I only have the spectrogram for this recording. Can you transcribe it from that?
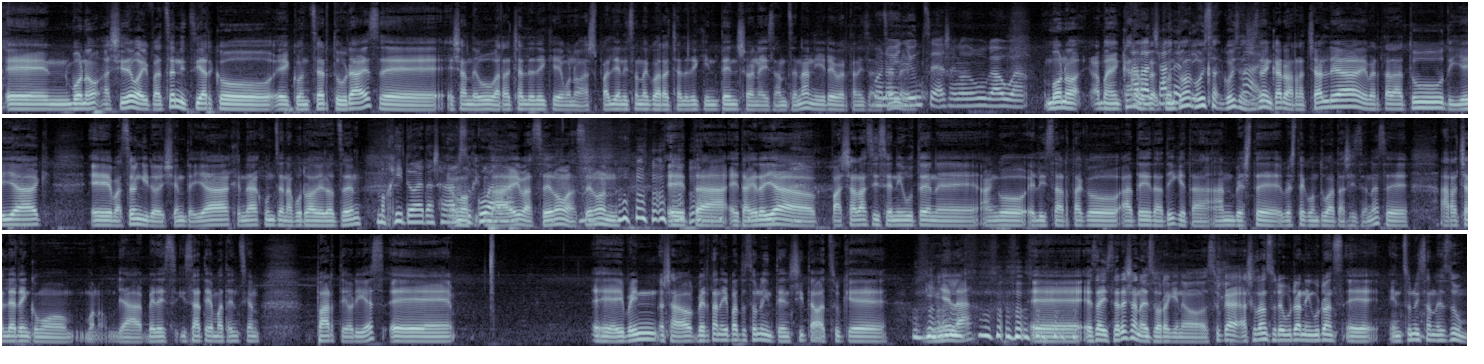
En, bueno, hasi dugu aipatzen, itziarko e, kontzertura, ez? E, esan dugu arratsalderik, eh, bueno, aspaldian izan dago arratsalderik intensoena izan zena, nire bertan izan bueno, zen. eh? iluntzea esango dugu gaua. Bueno, baina, karo, kontua goiza, goiza Bai. ziren, karo, arratsaldea, e, bertaratu, DJak, e, bazeon giro desente, ja, jendea juntzen apur bat berotzen, Mojitoa eta sagarzukua. Bai, bazegon, bazegon. eta, eta gero ja, pasarazi zen iguten eh, hango elizartako ateetatik, eta han beste, beste kontu bat hasi zen, ez? E, arratsaldearen, como, bueno, ja, berez izatea ematen zion parte hori, ez? E, e, behin, osea, bertan aipatu zen intensita batzuk eh, ginela, e, ez da izer esan ez horrekin, no? Zuka, askotan zure buruan inguruan e, entzun izan duzu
